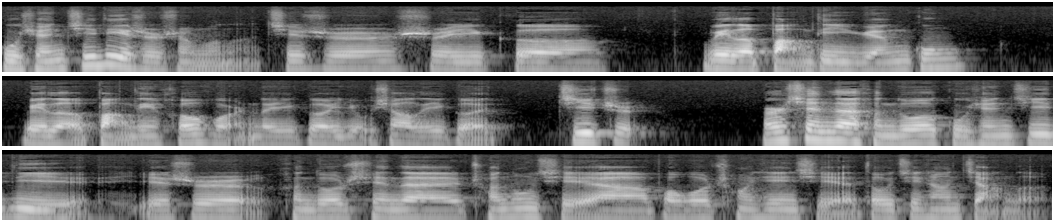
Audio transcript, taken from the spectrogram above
股权激励是什么呢？其实是一个为了绑定员工、为了绑定合伙人的一个有效的一个机制。而现在很多股权激励也是很多现在传统企业啊，包括创新企业都经常讲的，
